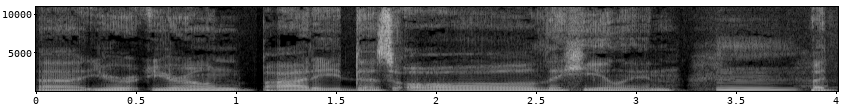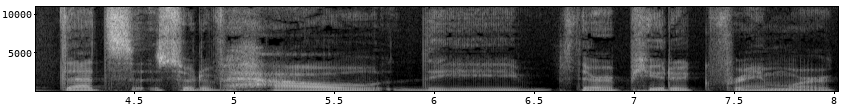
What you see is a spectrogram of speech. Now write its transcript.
Uh, your your own body does all the healing, mm, but that's sort of how the therapeutic framework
